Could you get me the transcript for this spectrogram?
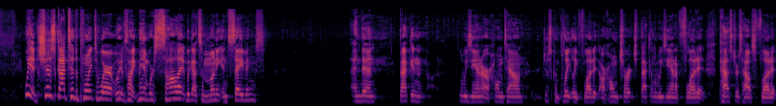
we had just got to the point to where it was like, man, we're solid. We got some money in savings. And then back in Louisiana, our hometown, just completely flooded. Our home church back in Louisiana flooded. Pastor's house flooded.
